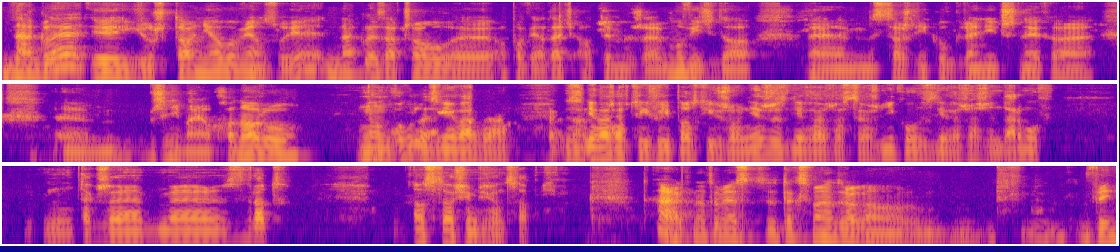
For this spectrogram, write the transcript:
nagle y, już to nie obowiązuje. Nagle zaczął y, opowiadać o tym, że mówić do strażników granicznych, e, że nie mają honoru. No on w ogóle znieważa, tak dalej. znieważa w tej chwili polskich żołnierzy, znieważa strażników, znieważa żandarmów. Mm, Także e, zwrot o 180 stopni. Tak, natomiast tak swoją drogą wy,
